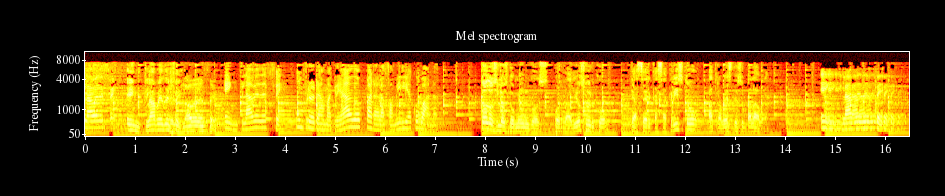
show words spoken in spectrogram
Clave de fe. En clave de fe. Clave de fe. En Clave de Fe, un programa creado para la familia cubana. Todos los domingos por Radio Surco te acercas a Cristo a través de su palabra. En Clave de Fe.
